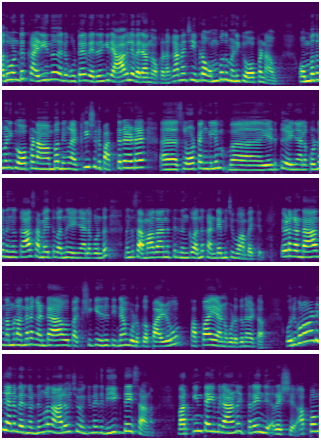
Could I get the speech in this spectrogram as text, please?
അതുകൊണ്ട് കഴിയുന്നത് എന്റെ കൂട്ടുകാർ വരുന്നെങ്കിൽ രാവിലെ വരാൻ നോക്കണം. കാരണം വെച്ചാൽ ഇവിടെ ഒമ്പത് മണിക്ക് ഓപ്പൺ ആവും. ഒമ്പത് മണിക്ക് ഓപ്പൺ ആകുമ്പോൾ നിങ്ങൾ അറ്റ്ലീസ്റ്റ് ഒരു പത്തരയുടെ സ്ലോട്ടെങ്കിലും എടുത്തു കഴിഞ്ഞാൽ കൊണ്ട് നിങ്ങൾക്ക് ആ സമയത്ത് വന്നു കഴിഞ്ഞാൽ കൊണ്ട് നിങ്ങൾക്ക് സമാധാനത്തിൽ നിങ്ങൾക്ക് വന്ന് കണ്ടേമിച്ച് പോകാൻ പറ്റും. ഇവിടെ കണ്ട ആ നമ്മൾ അന്നേരം കണ്ട ആ പക്ഷിക്ക് ഇതിന് തിന്നാൻ കൊടുക്കുക. പഴവും പപ്പായയാണ് കൊടുക്കുന്നത് കേട്ടോ. ഒരുപാട് ജനം വരുന്നുണ്ട്. നിങ്ങളൊന്ന് ആലോചിച്ച് നോക്കിയാൽ ഇത് വീക്ക് ഡേയ്സ് ആണ്. വർക്കിംഗ് ടൈമിലാണ് ഇത്രയും റഷ് അപ്പം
